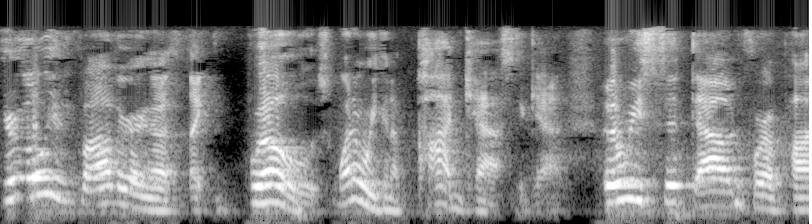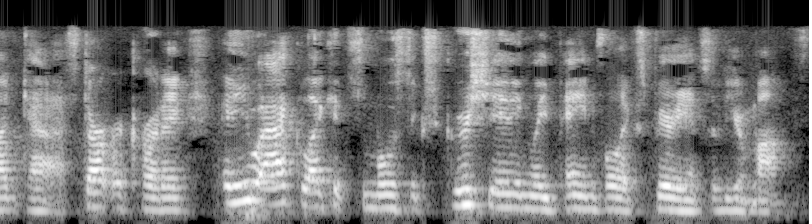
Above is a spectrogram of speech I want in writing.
You're always bothering us. Like, bros, when are we going to podcast again? Then we sit down for a podcast, start recording, and you act like it's the most excruciatingly painful experience of your month.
